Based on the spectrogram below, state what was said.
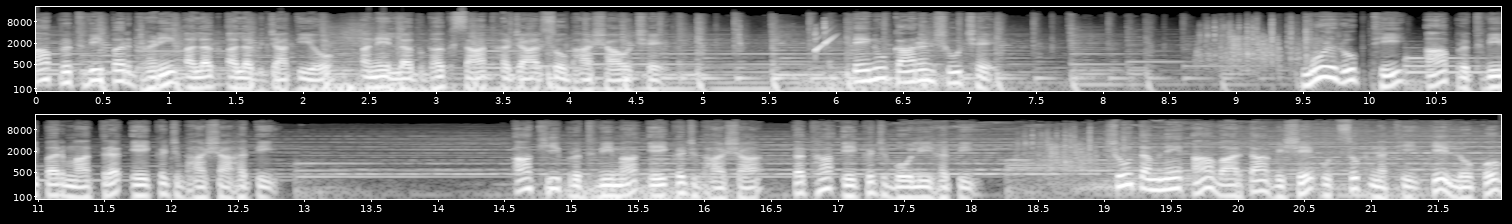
આ પૃથ્વી પર ઘણી અલગ અલગ જાતિઓ અને લગભગ સાત હજારસો ભાષાઓ છે. તેનું કારણ શું છે? મૂળ રૂપથી આ પૃથ્વી પર માત્ર એક જ ભાષા હતી. આખી પૃથ્વીમાં એક જ ભાષા તથા એક જ બોલી હતી. શું તમને આ વાર્તા વિશે ઉત્સુક નથી કે લોકો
